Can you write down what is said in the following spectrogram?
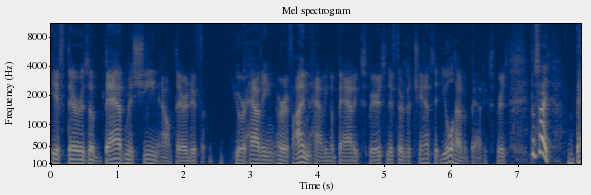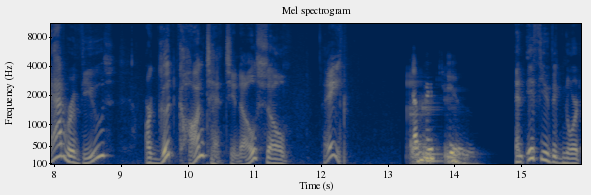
if there is a bad machine out there and if you're having or if I'm having a bad experience and if there's a chance that you'll have a bad experience. Besides, bad reviews are good content, you know? So, hey. Number two. And if you've ignored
